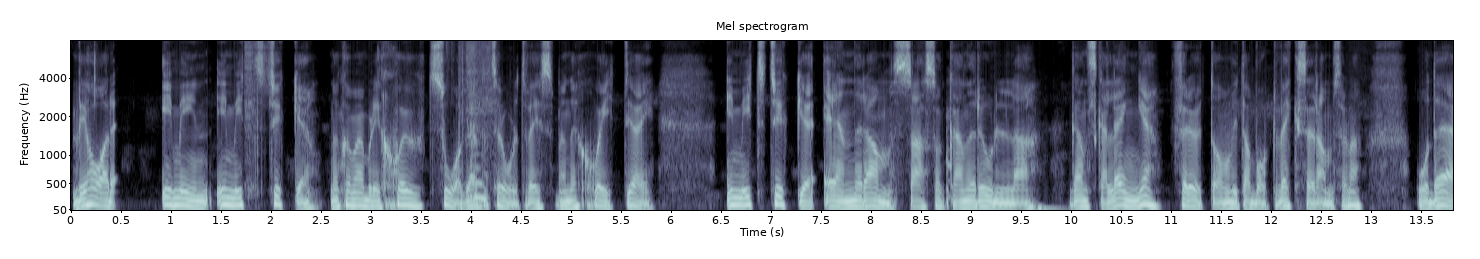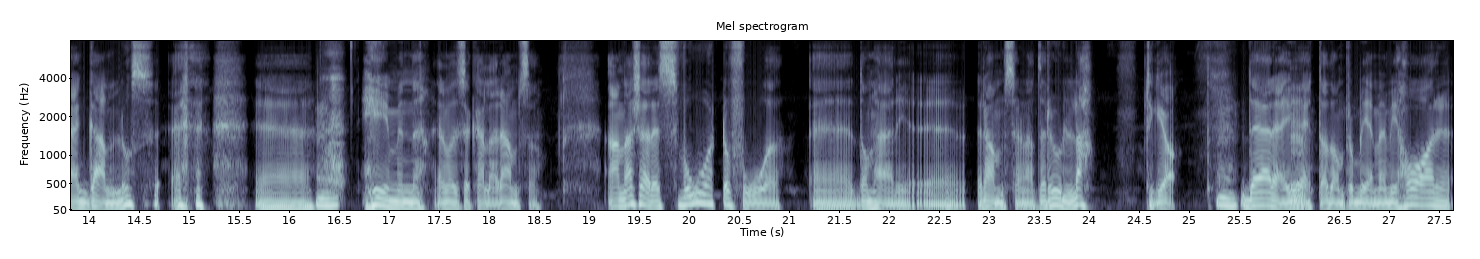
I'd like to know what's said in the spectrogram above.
vi har i, min, i mitt tycke, nu kommer jag bli sjukt sågad troligtvis, men det skiter jag i. I mitt tycke en ramsa som kan rulla ganska länge, förutom om vi tar bort växelramsorna. Och det är Gallos eh, hymn, eller vad vi ska kalla ramsa. Annars är det svårt att få eh, de här eh, ramsorna att rulla, tycker jag. Där är ju ett av de problemen vi har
